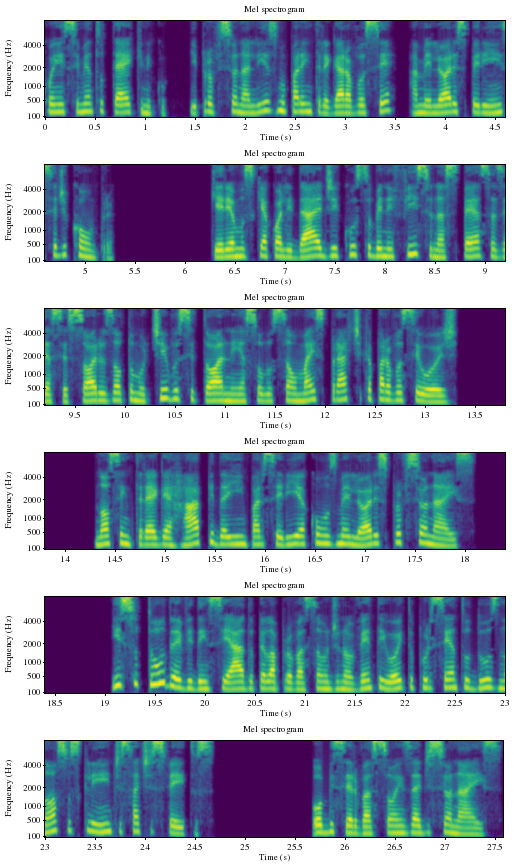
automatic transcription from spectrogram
conhecimento técnico e profissionalismo para entregar a você a melhor experiência de compra. Queremos que a qualidade e custo-benefício nas peças e acessórios automotivos se tornem a solução mais prática para você hoje. Nossa entrega é rápida e em parceria com os melhores profissionais. Isso tudo é evidenciado pela aprovação de 98% dos nossos clientes satisfeitos. Observações adicionais.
